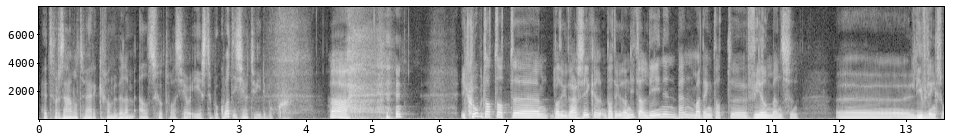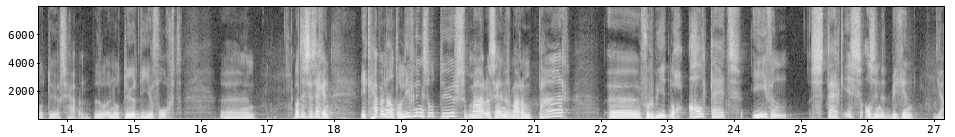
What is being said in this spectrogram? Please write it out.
het verzameld werk van Willem Elschot was jouw eerste boek. Wat is jouw tweede boek? Ah, ik hoop dat, dat, uh, dat ik daar zeker dat ik daar niet alleen in ben, maar denk dat veel mensen lievelingsauteurs hebben. Ik bedoel, een auteur die je volgt. wat is te zeggen? Ik heb een aantal lievelingsauteurs, maar er zijn er maar een paar uh, voor wie het nog altijd even sterk is als in het begin. Ja.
